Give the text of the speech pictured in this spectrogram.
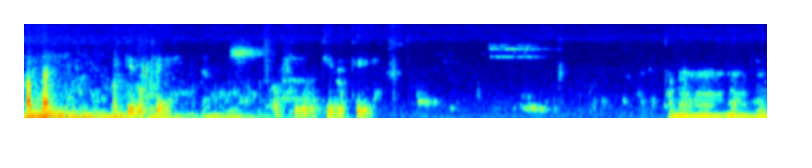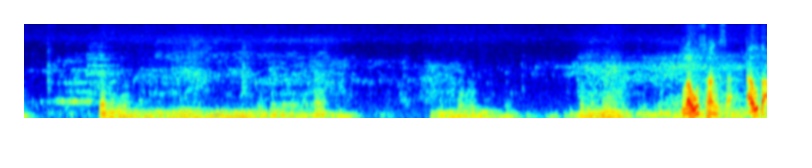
Sub done okay okay okay okay okay love ಸಾಂಗ್ಸಾ ಹೌದಾ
